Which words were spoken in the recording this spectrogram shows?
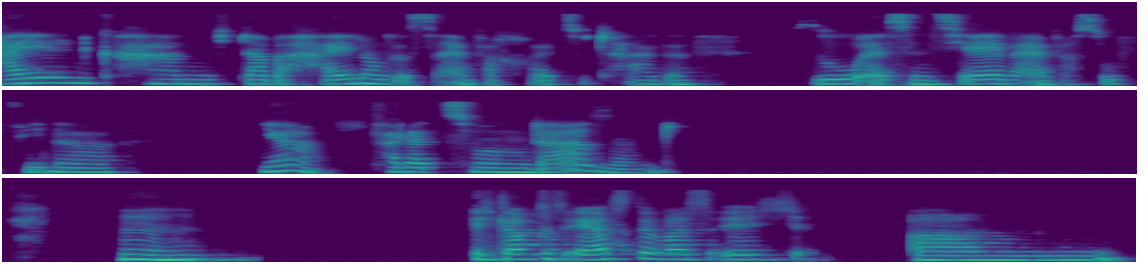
heilen kann? Ich glaube, Heilung ist einfach heutzutage so essentiell, weil einfach so viele ja, Verletzungen da sind. Hm. Ich glaube, das Erste, was ich, ähm,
